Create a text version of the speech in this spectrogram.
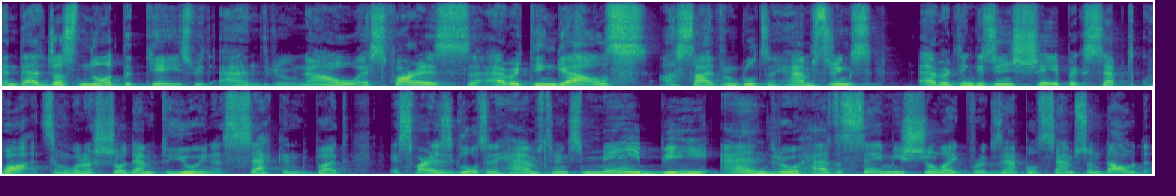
And that's just not the case with Andrew. Now, as far as uh, everything else, aside from glutes and hamstrings, everything is in shape except quads. I'm gonna show them to you in a second, but as far as glutes and hamstrings, maybe Andrew has the same issue like, for example, Samson Dauda.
